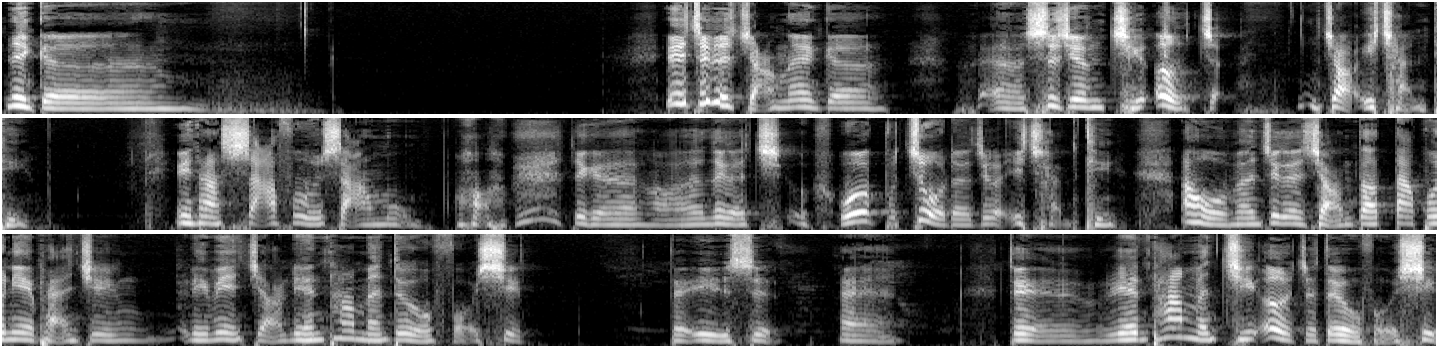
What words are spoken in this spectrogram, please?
那个，因为这个讲那个呃世间极恶者叫一场听，因为他杀父杀母。哦，这个啊，那个我不做的这个一场听啊，我们这个讲到《大波涅盘经》里面讲，连他们都有佛性的意思，哎，对，连他们极恶者都有佛性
